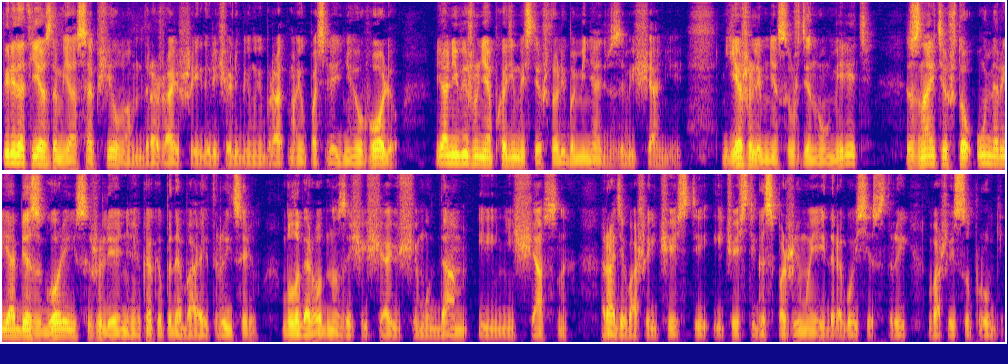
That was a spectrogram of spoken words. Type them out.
Перед отъездом я сообщил вам, дрожайший и горячо любимый брат, мою последнюю волю. Я не вижу необходимости что-либо менять в завещании. Ежели мне суждено умереть, знайте, что умер я без горя и сожаления, как и подобает рыцарю, благородно защищающему дам и несчастных ради вашей чести и чести госпожи моей дорогой сестры, вашей супруги,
